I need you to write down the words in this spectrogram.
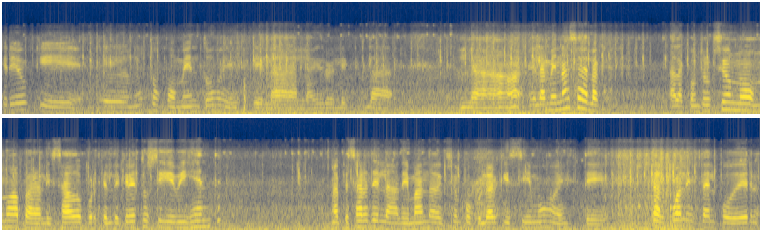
Creo que eh, en estos momentos este, la, la, la, la, amenaza de la, a la construcción no, no ha paralizado porque el decreto sigue vigente a pesar de la demanda de acción popular que hicimos, este, tal cual está el poder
